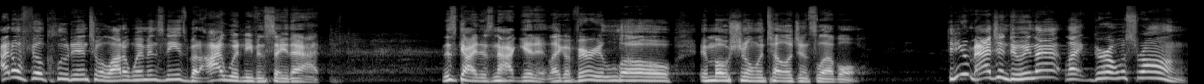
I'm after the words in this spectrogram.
I don't feel clued into a lot of women's needs, but I wouldn't even say that. This guy does not get it. Like a very low emotional intelligence level. Can you imagine doing that? Like, girl, what's wrong?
